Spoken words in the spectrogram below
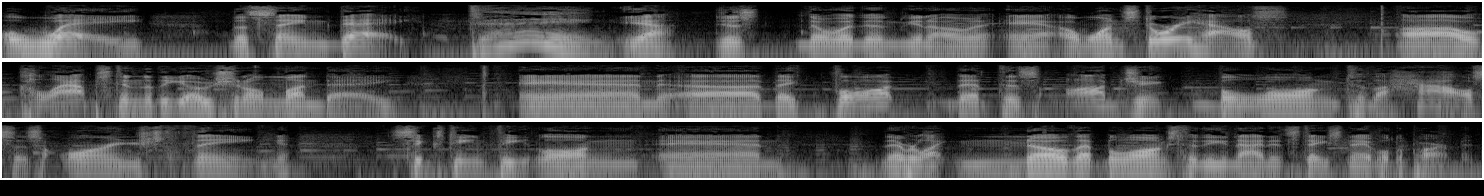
away the same day. Dang. Yeah, just you know, a, a one-story house uh, collapsed into the ocean on Monday, and uh, they thought that this object belonged to the house, this orange thing, 16 feet long, and they were like, "No, that belongs to the United States Naval Department."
